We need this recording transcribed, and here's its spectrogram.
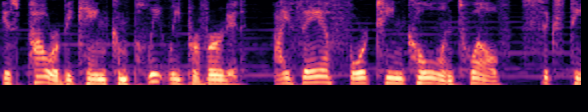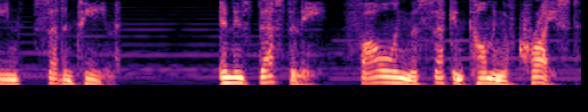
His power became completely perverted, Isaiah 14 colon 12, 16, 17. And his destiny, following the second coming of Christ,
